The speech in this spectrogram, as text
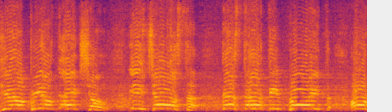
European action. Is just the starting point of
